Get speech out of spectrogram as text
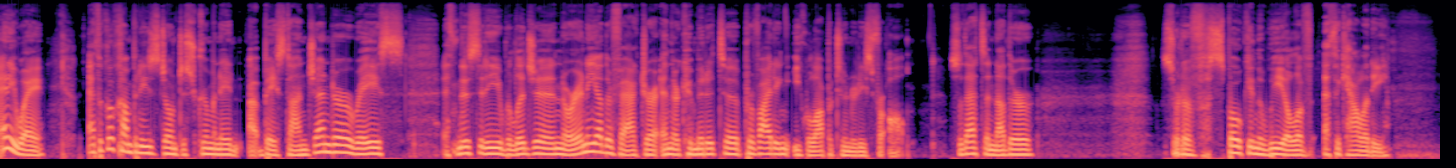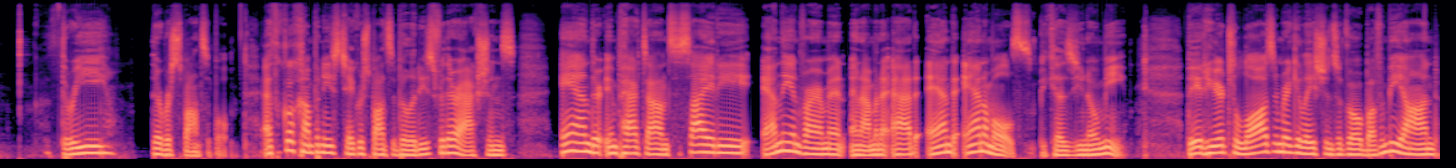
Anyway, ethical companies don't discriminate uh, based on gender, race, ethnicity, religion, or any other factor, and they're committed to providing equal opportunities for all. So that's another sort of spoke in the wheel of ethicality. Three, they're responsible. Ethical companies take responsibilities for their actions and their impact on society and the environment. And I'm going to add, and animals, because you know me. They adhere to laws and regulations and go above and beyond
